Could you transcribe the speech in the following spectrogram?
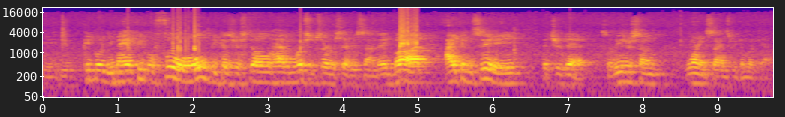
You, people, you may have people fooled because you're still having worship service every Sunday, but I can see that you're dead. So these are some warning signs we can look at.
